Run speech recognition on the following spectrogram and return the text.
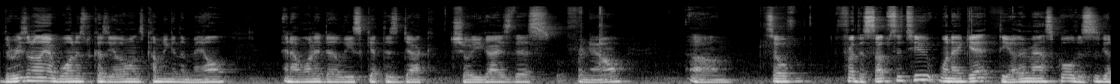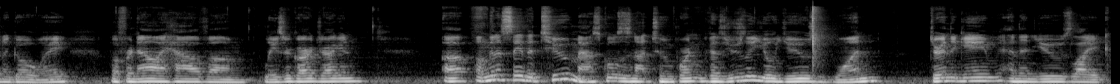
The reason I only have one is because the other one's coming in the mail, and I wanted to at least get this deck, show you guys this for now. Um, so for the substitute, when I get the other mask goal, this is gonna go away. But for now, I have um, Laser Guard Dragon. Uh, I'm gonna say the two mask goals is not too important because usually you'll use one during the game and then use like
